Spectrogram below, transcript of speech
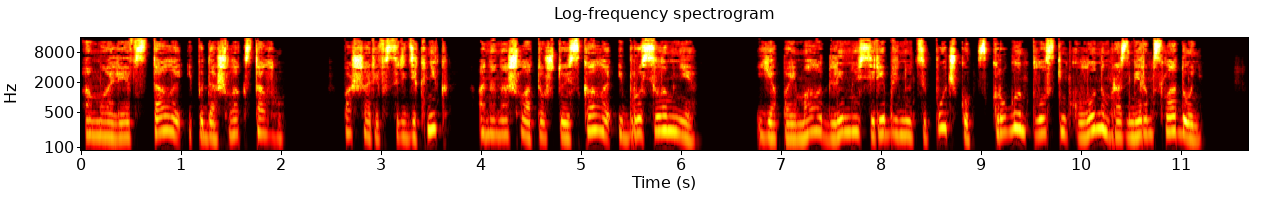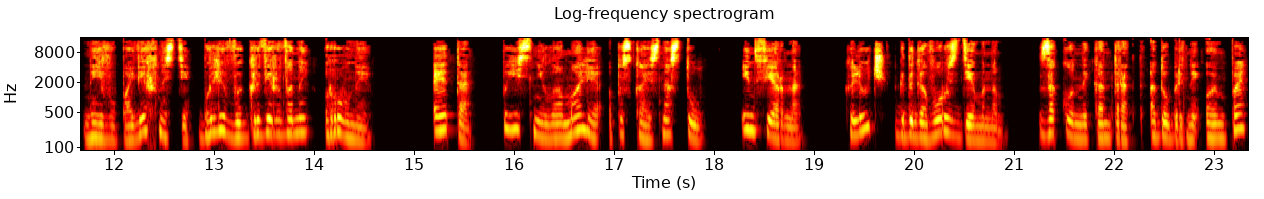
Амалия встала и подошла к столу. Пошарив среди книг, она нашла то, что искала, и бросила мне. Я поймала длинную серебряную цепочку с круглым плоским кулоном размером с ладонь. На его поверхности были выгравированы руны. «Это», — пояснила Амалия, опускаясь на стул, — «инферно. Ключ к договору с демоном. Законный контракт, одобренный ОМП,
